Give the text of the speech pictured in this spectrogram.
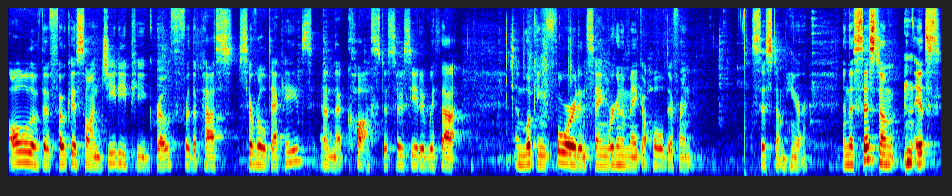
all of the focus on GDP growth for the past several decades and the cost associated with that, and looking forward and saying we're going to make a whole different system here. And the system, it's,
